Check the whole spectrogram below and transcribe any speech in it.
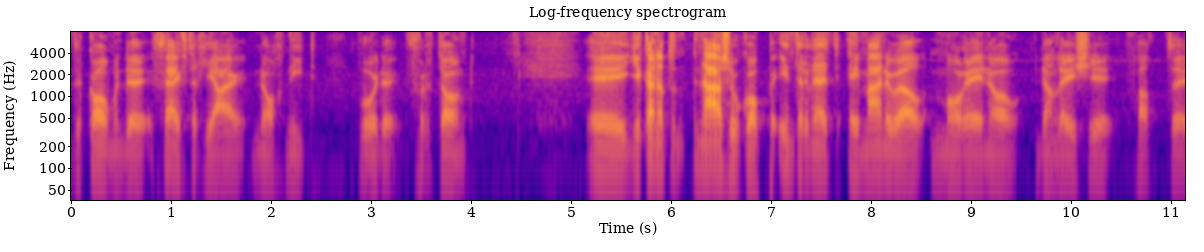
de komende 50 jaar nog niet worden vertoond. Uh, je kan het nazoeken op internet, Emmanuel Moreno. Dan lees je wat uh,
